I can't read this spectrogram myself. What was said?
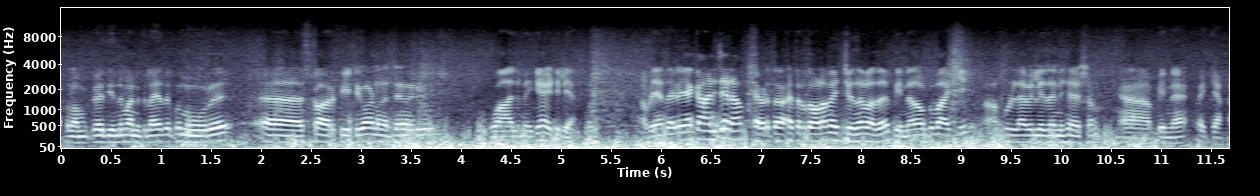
അപ്പോൾ നമുക്ക് ഇതിൽ നിന്ന് മനസ്സിലായത് ഇപ്പോൾ നൂറ് സ്ക്വയർ ഫീറ്റ് കൊണ്ടുവന്നിട്ട് ഒരു വാൽമേക്ക് ആയിട്ടില്ല. അപ്പോൾ ഞാൻ എന്തായാലും ഞാൻ കാണിച്ചു തരാം എവിടത്തെ എത്രത്തോളം വെച്ചു എന്നുള്ളത്. പിന്നെ നമുക്ക് ബാക്കി ഫുൾ ലെവൽ ചെയ്തതിന് ശേഷം പിന്നെ വെക്കാം.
